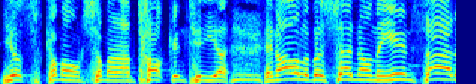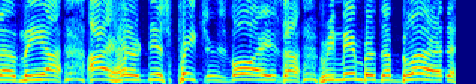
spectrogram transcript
He'll come on, someone, I'm talking to you. And all of a sudden, on the inside of me, uh, I heard this preacher's voice, uh, remember the blood.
